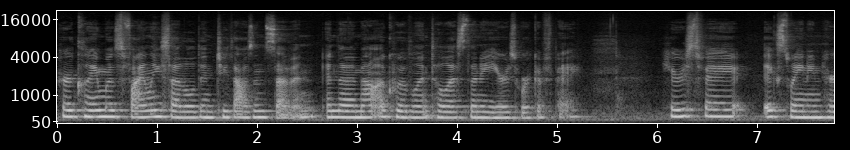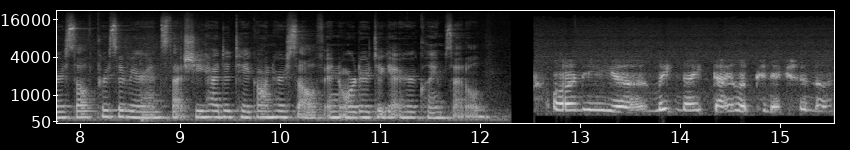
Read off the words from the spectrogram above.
her claim was finally settled in 2007 in the amount equivalent to less than a year's work of pay. Here's Faye explaining her self perseverance that she had to take on herself in order to get her claim settled. On a uh, late night dial up connection on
